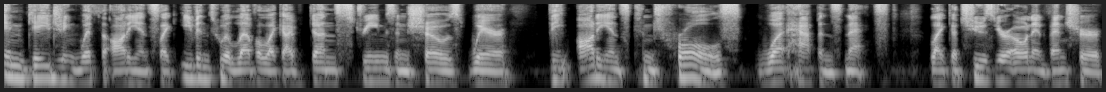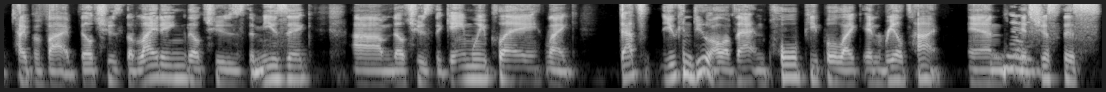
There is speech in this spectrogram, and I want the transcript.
engaging with the audience like even to a level like i've done streams and shows where the audience controls what happens next. Like a choose your own adventure type of vibe. They'll choose the lighting they'll choose the music um, they'll choose the game we play. Like that's you can do all of that and pull people like in real time. And yeah. it's just this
